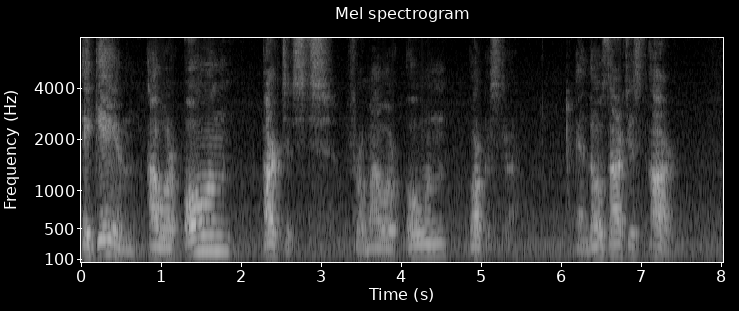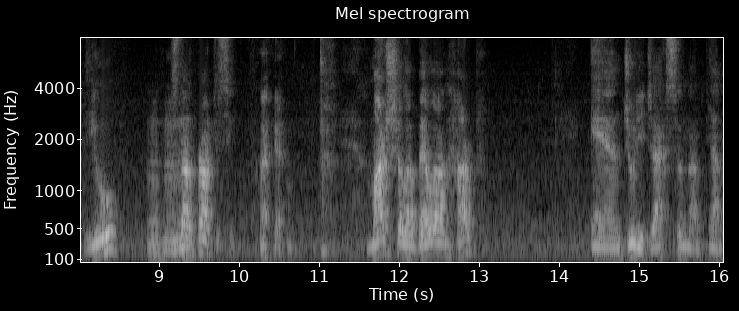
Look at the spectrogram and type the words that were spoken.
again our own artists from our own orchestra. And those artists are you, Mhm. start practicing. Marshall Abella on harp, and Judy Jackson on piano.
